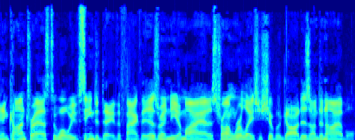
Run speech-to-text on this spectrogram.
In contrast to what we've seen today, the fact that Ezra and Nehemiah had a strong relationship with God is undeniable.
